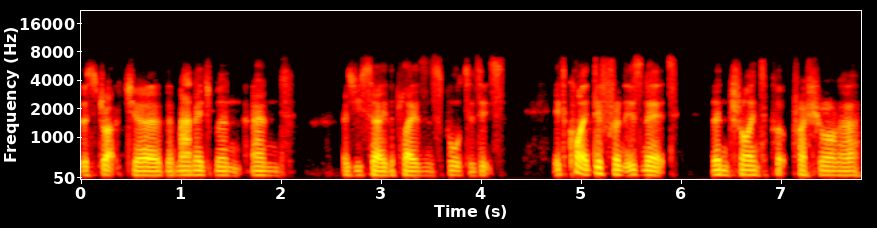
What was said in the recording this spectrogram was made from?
the structure, the management, and as you say, the players and supporters. It's it's quite different, isn't it, than trying to put pressure on a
